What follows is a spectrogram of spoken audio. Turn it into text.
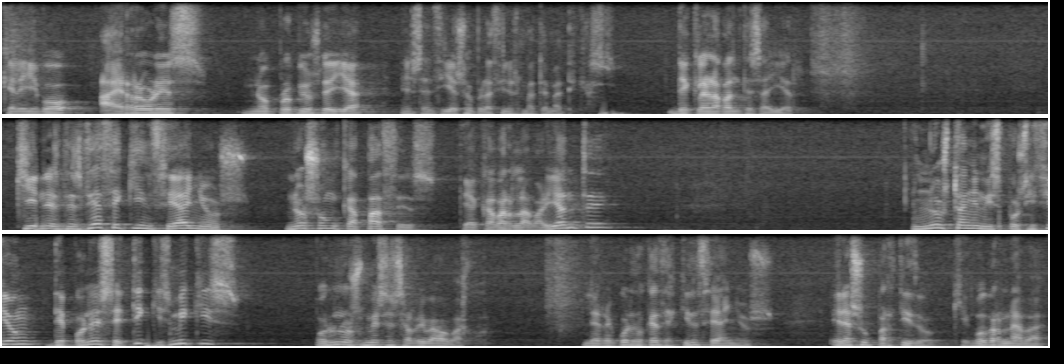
que le llevó a errores no propios de ella en sencillas operaciones matemáticas. Declaraba antes ayer. Quienes desde hace 15 años no son capaces de acabar la variante, no están en disposición de ponerse tiquismiquis por unos meses arriba o abajo. Le recuerdo que hace 15 años era su partido quien gobernaba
